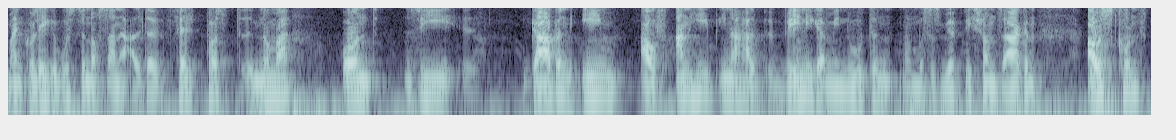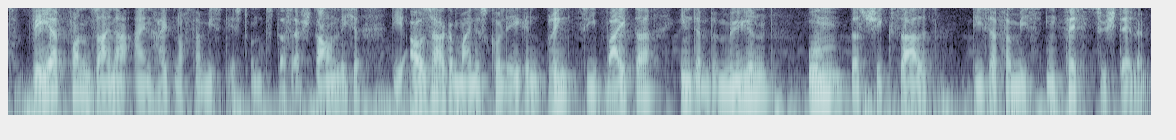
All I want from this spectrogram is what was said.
Mein Kollege wusste noch seine alte Feldpostnummer und sie äh, gaben ihm auf Anhieb innerhalb weniger Minuten, man muss es wirklich schon sagen, Auskunft, wer von seiner Einheit noch vermisst ist. Und das Erstaunliche, die Aussage meines Kollegen bringt sie weiter in dem Bemühen, um das Schicksal dieser Vermissten festzustellen.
